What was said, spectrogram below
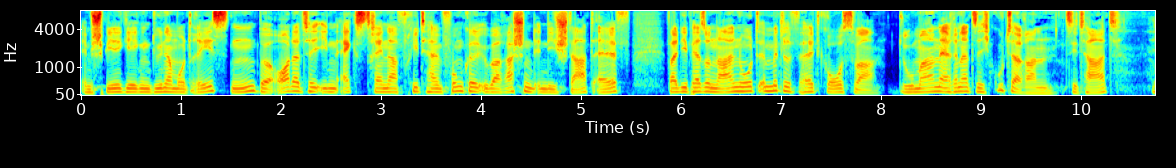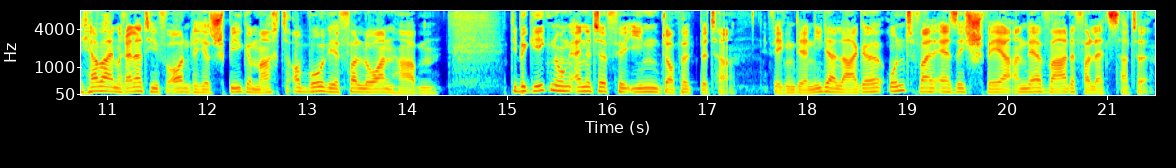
Im Spiel gegen Dynamo Dresden beorderte ihn Ex-Trainer Friedhelm Funkel überraschend in die Startelf, weil die Personalnot im Mittelfeld groß war. Duman erinnert sich gut daran. Zitat Ich habe ein relativ ordentliches Spiel gemacht, obwohl wir verloren haben. Die Begegnung endete für ihn doppelt bitter. Wegen der Niederlage und weil er sich schwer an der Wade verletzt hatte.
